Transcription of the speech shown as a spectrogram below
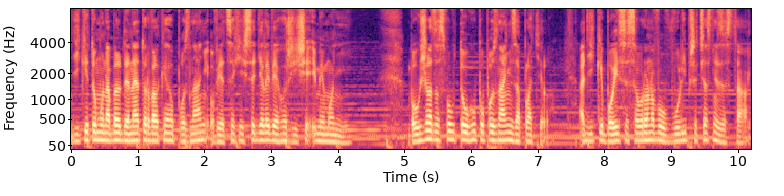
Díky tomu nabil Denétor velkého poznání o věcech, jež se děly v jeho říši i mimo ní. Bohužel za svou touhu po poznání zaplatil a díky boji se Sauronovou vůlí předčasně zestárl.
